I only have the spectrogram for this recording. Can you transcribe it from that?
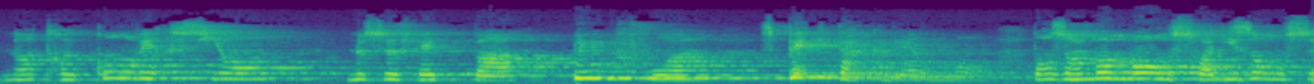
Notre conversion ne se fait pas une fois spectaculairement, dans un moment où soi-disant on se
